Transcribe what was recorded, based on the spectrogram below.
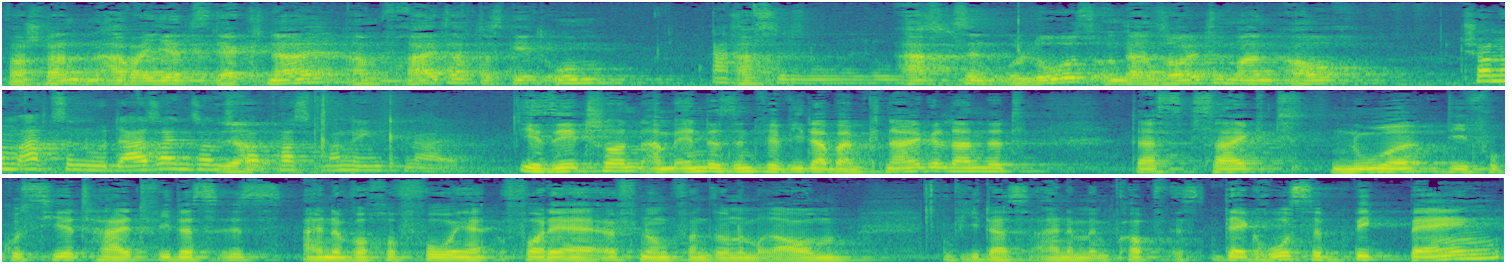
verstanden. Aber jetzt der Knall am Freitag, das geht um 18 Uhr los. 18 Uhr los und da sollte man auch Schon um 18 Uhr da sein, sonst Ja. verpasst man den Knall. Ihr seht schon, am Ende sind wir wieder beim Knall gelandet. Das zeigt nur die Fokussiertheit, wie das ist, eine Woche vorher, vor der Eröffnung von so einem Raum, wie das einem im Kopf ist. Der große Big Bang.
